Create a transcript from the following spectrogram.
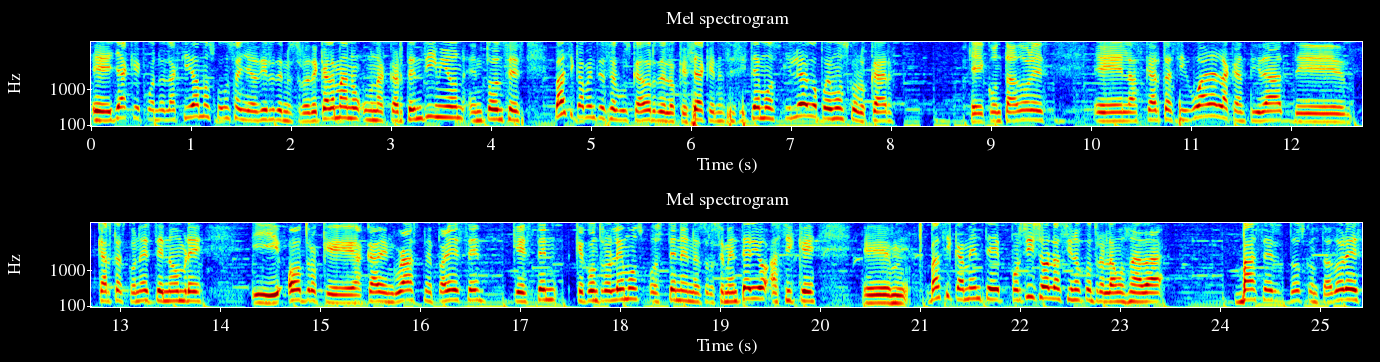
Eh, ya que cuando la activamos podemos añadir de nuestro deck a la mano una carta Endymion. Entonces, básicamente es el buscador de lo que sea que necesitemos. Y luego podemos colocar contadores en las cartas igual a la cantidad de cartas con este nombre y otro que acabe en Grasp me parece que estén que controlemos o estén en nuestro cementerio. Así que em, básicamente por sí sola si no controlamos nada va a ser dos contadores.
